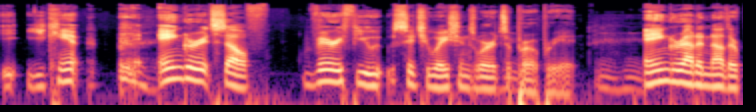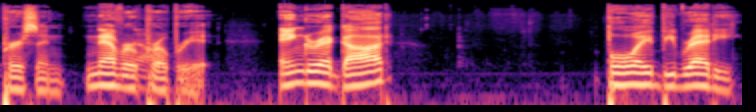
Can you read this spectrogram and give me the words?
you can't, anger itself, very few situations where it's appropriate. Anger at another person, never appropriate. Anger at God, boy, be ready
